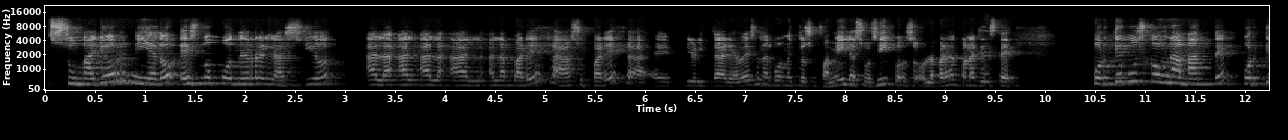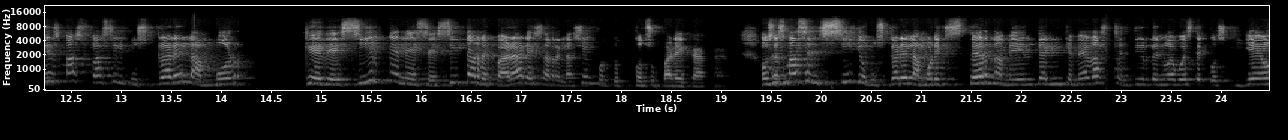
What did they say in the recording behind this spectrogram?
Su mayor miedo es no poner relación a la, a, la, pareja, a su pareja eh, prioritaria, a veces en algún momento su familia, sus hijos o la pareja con la que esté. ¿Por qué busca un amante? Porque es más fácil buscar el amor que decir que necesita reparar esa relación con, su pareja. O sea, es más sencillo buscar el amor externamente, alguien que me haga sentir de nuevo este cosquilleo.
